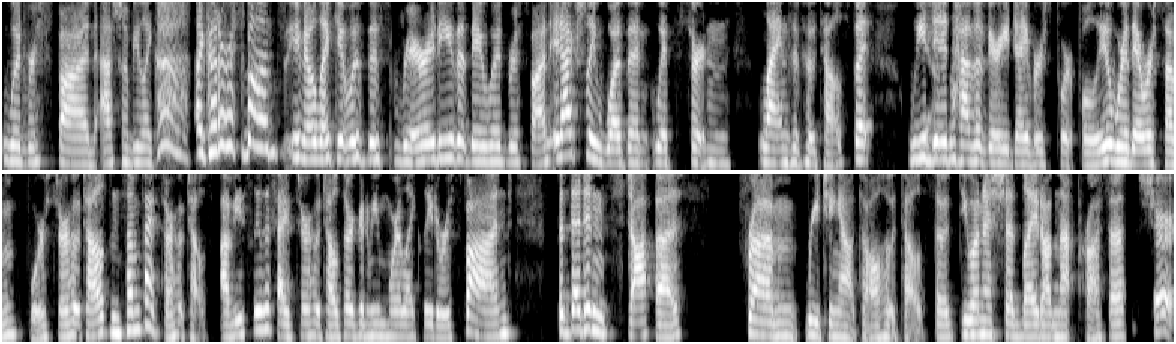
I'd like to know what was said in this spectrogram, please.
would respond, Ashlyn would be like, oh, I got a response, you know, like it was this rarity that they would respond. It actually wasn't with certain lines of hotels, but we yeah. did have a very diverse portfolio where there were some four star hotels and some five star hotels. Obviously, the five star hotels are going to be more likely to respond, but that didn't stop us from reaching out to all hotels. So do you want to shed light on that process? Sure.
